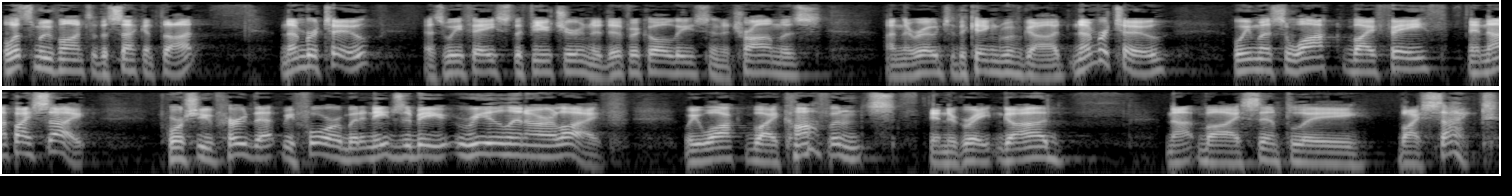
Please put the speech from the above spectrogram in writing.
Well, let's move on to the second thought. Number two, as we face the future and the difficulties and the traumas on the road to the kingdom of God, number two, we must walk by faith and not by sight. Of course, you've heard that before, but it needs to be real in our life. We walk by confidence in the great God, not by simply by sight,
